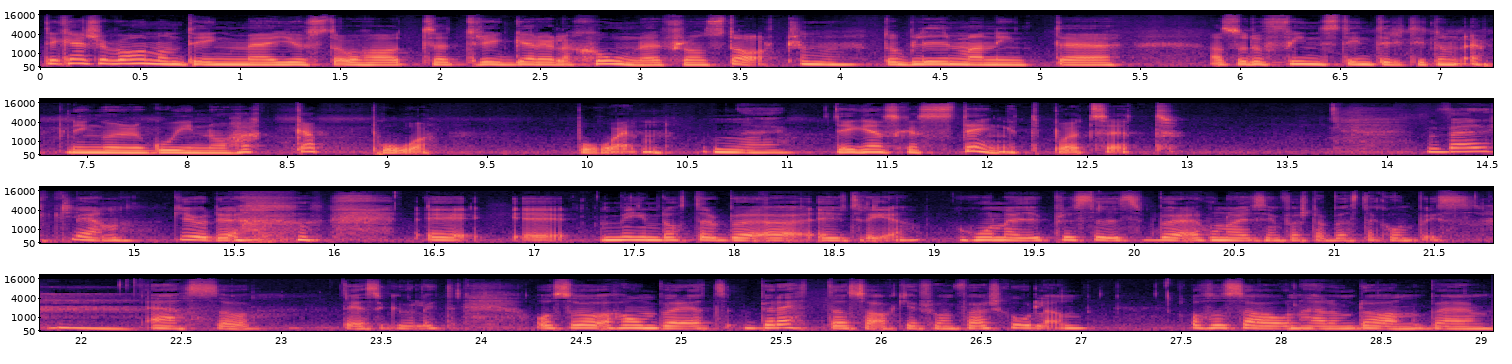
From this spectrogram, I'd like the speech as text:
Det kanske var någonting med just att ha här, trygga relationer från start. Då blir man inte, alltså då finns det inte riktigt någon öppning att gå in och hacka på, på en. Nej. Det är ganska stängt på ett sätt. Verkligen. Gud, eh, eh, min dotter är ju tre. Hon, är ju precis börjat, hon har ju sin första bästa kompis. Alltså, det är så gulligt. Och så har hon börjat berätta saker från förskolan. Och så sa hon häromdagen bara,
